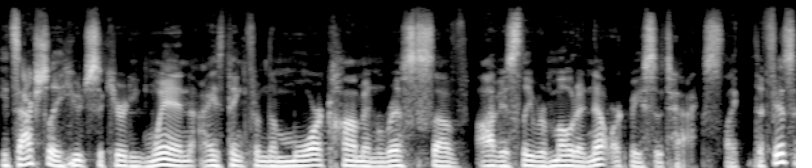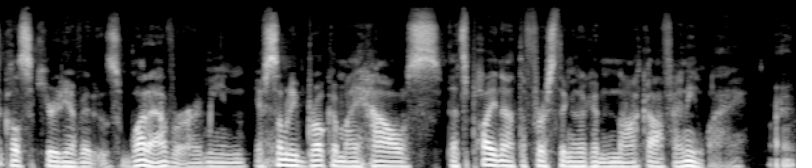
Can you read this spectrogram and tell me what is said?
it's actually a huge security win. I think from the more common risks of obviously remote and network based attacks, like the physical security of it is whatever. I mean, if somebody broke in my house, that's probably not the first thing they're going to knock off anyway. Right.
